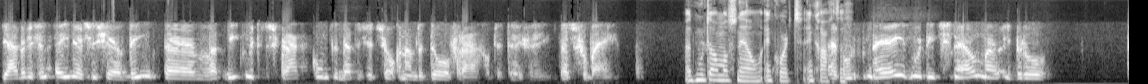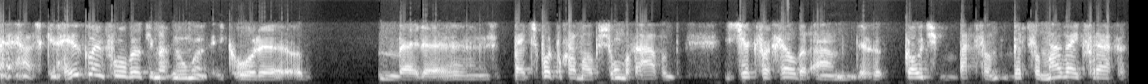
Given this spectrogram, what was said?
Ja, er is een één essentieel ding uh, wat niet meer te sprake komt... en dat is het zogenaamde doorvragen op de tv. Dat is voorbij. Het moet allemaal snel en kort en krachtig. Het moet, nee, het moet niet snel, maar ik bedoel... Als ik een heel klein voorbeeldje mag noemen. Ik hoorde bij, de, bij het sportprogramma op zondagavond... Jack van Gelder aan de coach Bart van, Bert van Marwijk vragen...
